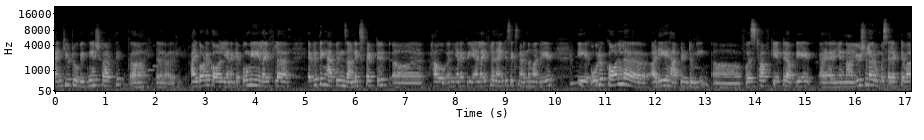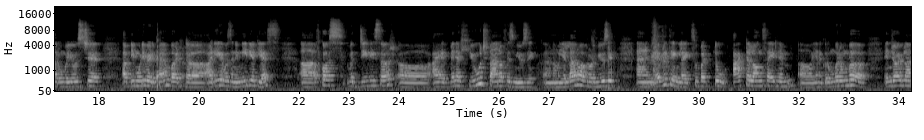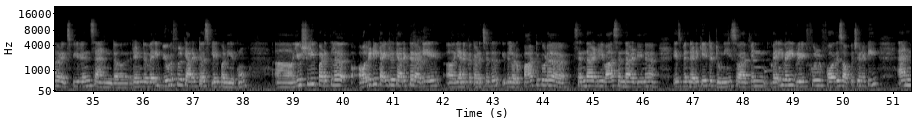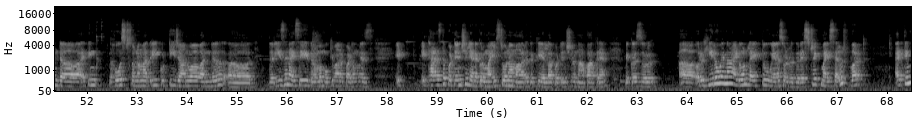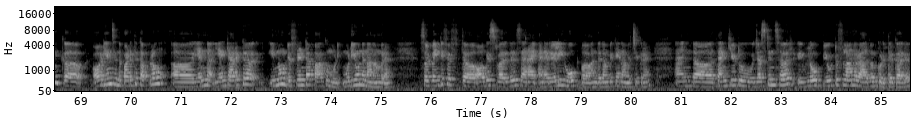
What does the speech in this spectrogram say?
thank you to Vignesh Karthik I got a call எனக்கு எப்போவுமே லைஃப்பில் everything happens unexpected how எனக்கு என் லைஃப்பில் நைன்டி சிக்ஸ் நடந்த மாதிரியே ஒரு காலில் Adiyae happen to me first half கேட்டு அப்படியே நான் யூஸ்வலாக ரொம்ப செலக்டிவாக ரொம்ப யோசிச்சு அப்படி முடிவு எடுப்பேன். But Adiyae was an immediate yes of course with G V sir I have been a huge fan of his music நம்ம எல்லாரும் அவரோட music and everything like so but to act alongside him எனக்கு ரொம்ப ரொம்ப என்ஜாயபிளான ஒரு experience and uh, ரெண்டு very beautiful characters play பண்ணியிருக்கோம். யூஸ்வலி படத்தில் ஆல்ரெடி டைட்டில் கேரக்டர் அடியே uh, எனக்கு கிடைச்சது. இதில் ஒரு பாட்டு கூட செந்தாடி வா செந்தாடின்னு is been dedicated to me so I been very very grateful for this opportunity and I think the host சொன்ன மாதிரி குட்டி ஜானுவா வந்து த ரீசன் ஐ சே இது ரொம்ப முக்கியமான படம் is it it has the potential எனக்கு ஒரு மைல் ஸ்டோனாக மாறதுக்கு எல்லா பொட்டென்ஷியலும் நான் பார்க்குறேன். பிகாஸ் ஒரு ஒரு ஹீரோயினா ஐ டோன்ட் லைக் டு என்ன சொல்கிறது restrict myself but I think audience இந்த படத்துக்கு அப்புறம் என்ன என் கேரக்டர் இன்னும் டிஃப்ரெண்ட்டாக பார்க்க முடி முடியும்னு நான் நம்புகிறேன் ஸோ டுவெண்ட்டி ஃபிஃப்த் ஆகஸ்ட் வருது sir I and I really hope அந்த நம்பிக்கையை நான் வச்சுக்கிறேன். And thank you to Justin sir இவ்வளோ பியூட்டிஃபுல்லான ஒரு ஆல்பம் கொடுத்துருக்காரு.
